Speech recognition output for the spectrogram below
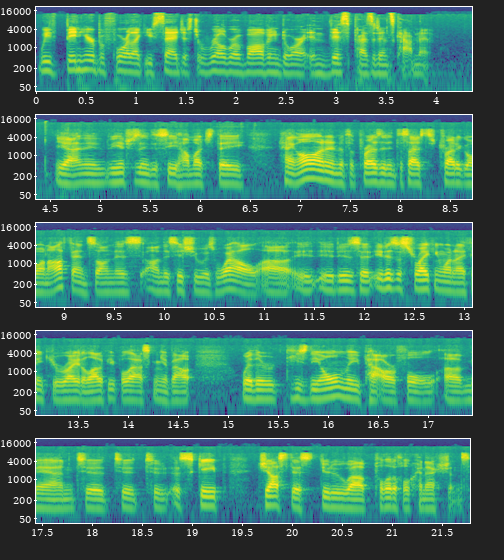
We've been here before, like you said, just a real revolving door in this president's cabinet. Yeah, and it'd be interesting to see how much they hang on, and if the president decides to try to go on offense on this on this issue as well. Uh, it, it is a, it is a striking one. I think you're right. A lot of people asking about whether he's the only powerful uh, man to, to, to escape justice due to uh, political connections.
